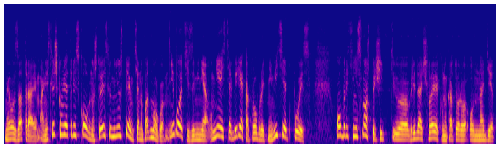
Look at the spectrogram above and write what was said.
мы его затравим. А не слишком ли это рискованно? Что если мы не успеем к тебе на подмогу? Не бойтесь за меня. У меня есть оберег от оборотня. Видите этот пояс? Оборотень не сможет причинить э, вреда человеку, на которого он надет.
